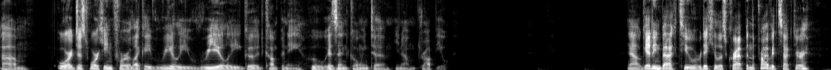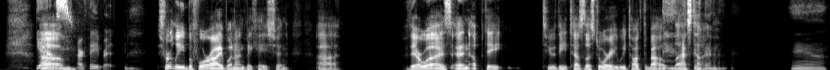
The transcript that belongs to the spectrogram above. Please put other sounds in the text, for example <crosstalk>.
um, or just working for like a really really good company who isn't going to you know drop you. Now, getting back to ridiculous crap in the private sector, <laughs> yes, Um, our favorite. shortly before I went on vacation, uh, there was an update to the Tesla story we talked about last <laughs> time. yeah.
